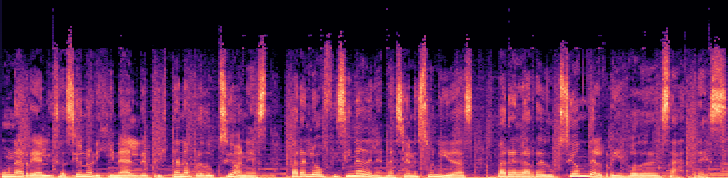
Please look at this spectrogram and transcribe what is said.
una realización original de Tristana Producciones para la Oficina de las Naciones Unidas para la Reducción del Riesgo de Desastres.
